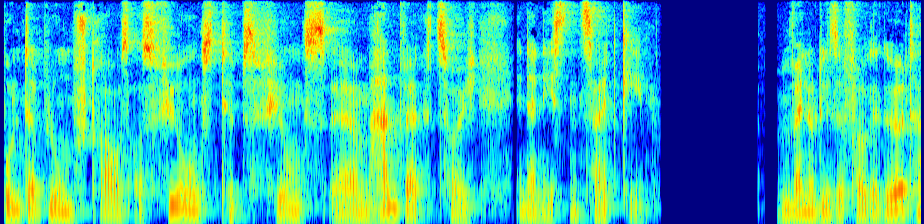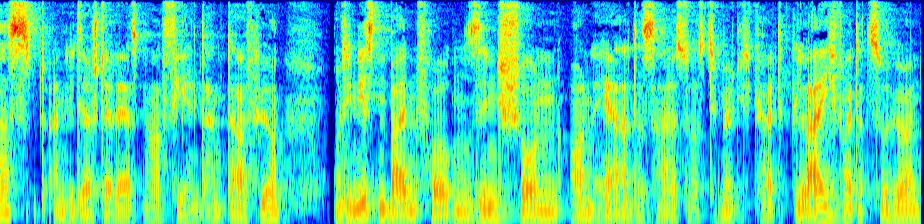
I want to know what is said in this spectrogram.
bunter Blumenstrauß aus Führungstipps, Führungshandwerkzeug in der nächsten Zeit geben. Wenn du diese Folge gehört hast, an dieser Stelle erstmal vielen Dank dafür. Und die nächsten beiden Folgen sind schon on air. Das heißt, du hast die Möglichkeit, gleich weiterzuhören.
